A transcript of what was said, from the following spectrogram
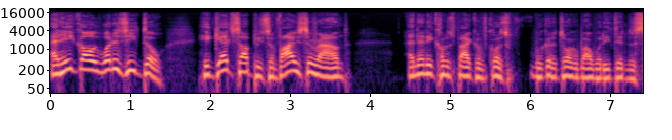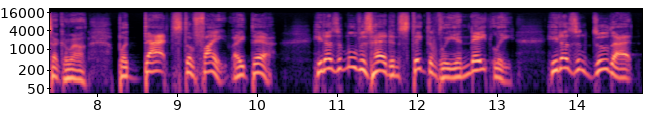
And he goes, what does he do? He gets up, he survives the round, and then he comes back. Of course, we're going to talk about what he did in the second round. But that's the fight right there. He doesn't move his head instinctively, innately. He doesn't do that.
